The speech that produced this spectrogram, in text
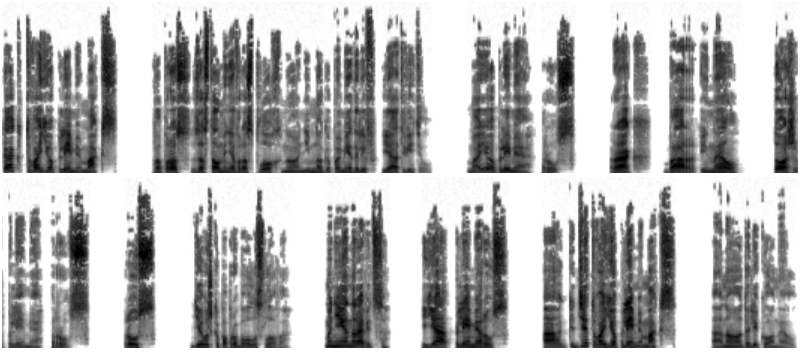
Как твое племя, Макс?» Вопрос застал меня врасплох, но, немного помедлив, я ответил. «Мое племя — Рус. Рак, Бар и Нел — тоже племя Рус. Рус». Девушка попробовала слово. «Мне нравится. Я племя Рус. А где твое племя, Макс?» «Оно далеко, Нел.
